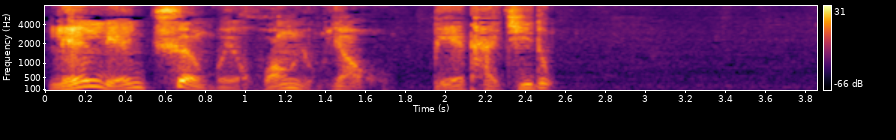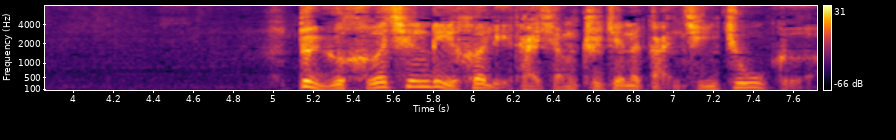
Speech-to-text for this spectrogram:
连连劝慰黄永耀别太激动。对于何清丽和李泰祥之间的感情纠葛，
